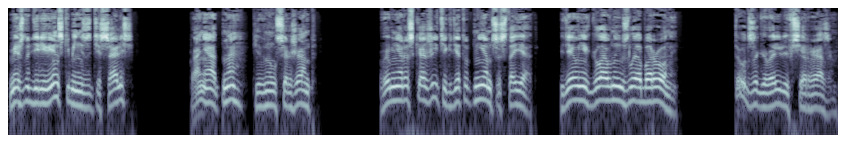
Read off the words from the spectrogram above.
между деревенскими не затесались. Понятно, кивнул сержант. Вы мне расскажите, где тут немцы стоят, где у них главные узлы обороны. Тут заговорили все разом,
